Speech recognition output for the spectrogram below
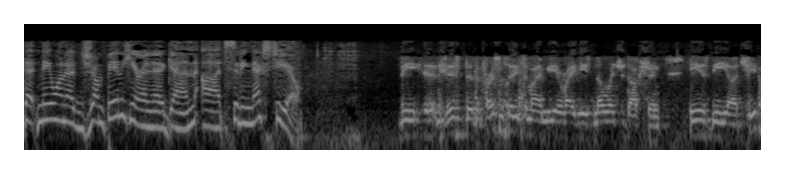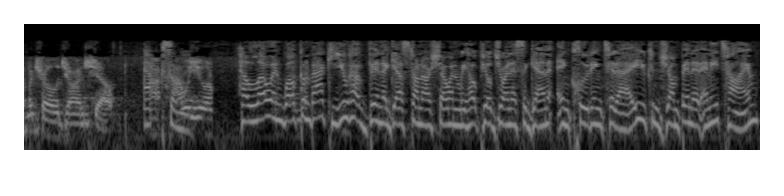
that may want to jump in here and again, uh, sitting next to you. The, uh, this, the the person sitting to my immediate right needs no introduction. He is the uh, Chief of Patrol, John Chell. Excellent. How are you? Hello and welcome back. You have been a guest on our show and we hope you'll join us again, including today. You can jump in at any time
